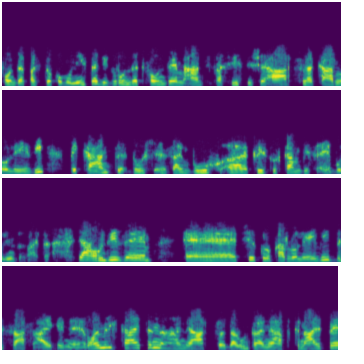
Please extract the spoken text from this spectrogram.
von der Partito Comunista, gegründet von dem antifaschistischen Arzt Carlo Levi, bekannt durch sein Buch äh, Christus Cambis Eboli und so weiter. Ja, und diese Äh, Circolo Carlo Levi besaß eigene Räumlichkeiten, eine Art, darunter eine Art Kneipe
